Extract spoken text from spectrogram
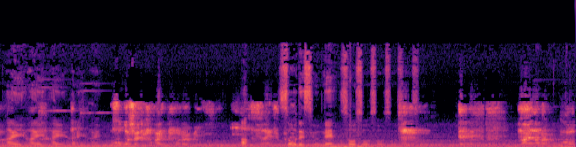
はいはいはいはいはい。保護者にも入ってもらえばいいいいあじゃないですか。そうですよね。そうそうそうそうそう。うん。で、前の学校、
